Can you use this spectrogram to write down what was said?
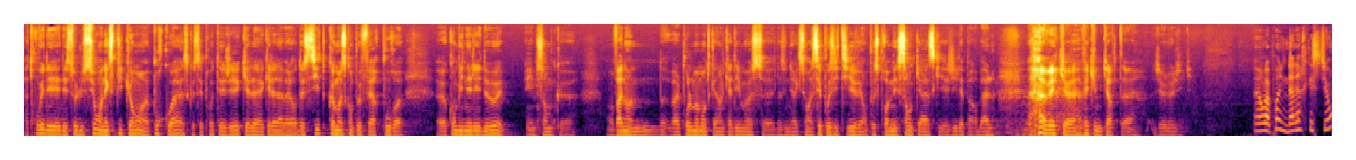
à, trouver des, solutions en expliquant euh, pourquoi est-ce que c'est protégé, quelle, est la valeur de ce site, comment est-ce qu'on peut faire pour euh, euh, combiner les deux. Et, il me semble qu'on va, dans, pour le moment, en tout cas dans le cas des MOS, dans une direction assez positive et on peut se promener sans casque et gilet pare-balles avec, avec une carte géologique. on va prendre une dernière question,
